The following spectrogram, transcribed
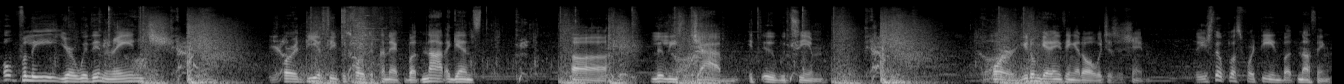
hopefully you're within range for a DF3 plus 4 to connect, but not against uh, Lily's jab, it, it would seem. Or you don't get anything at all, which is a shame. So you're still plus 14, but nothing.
